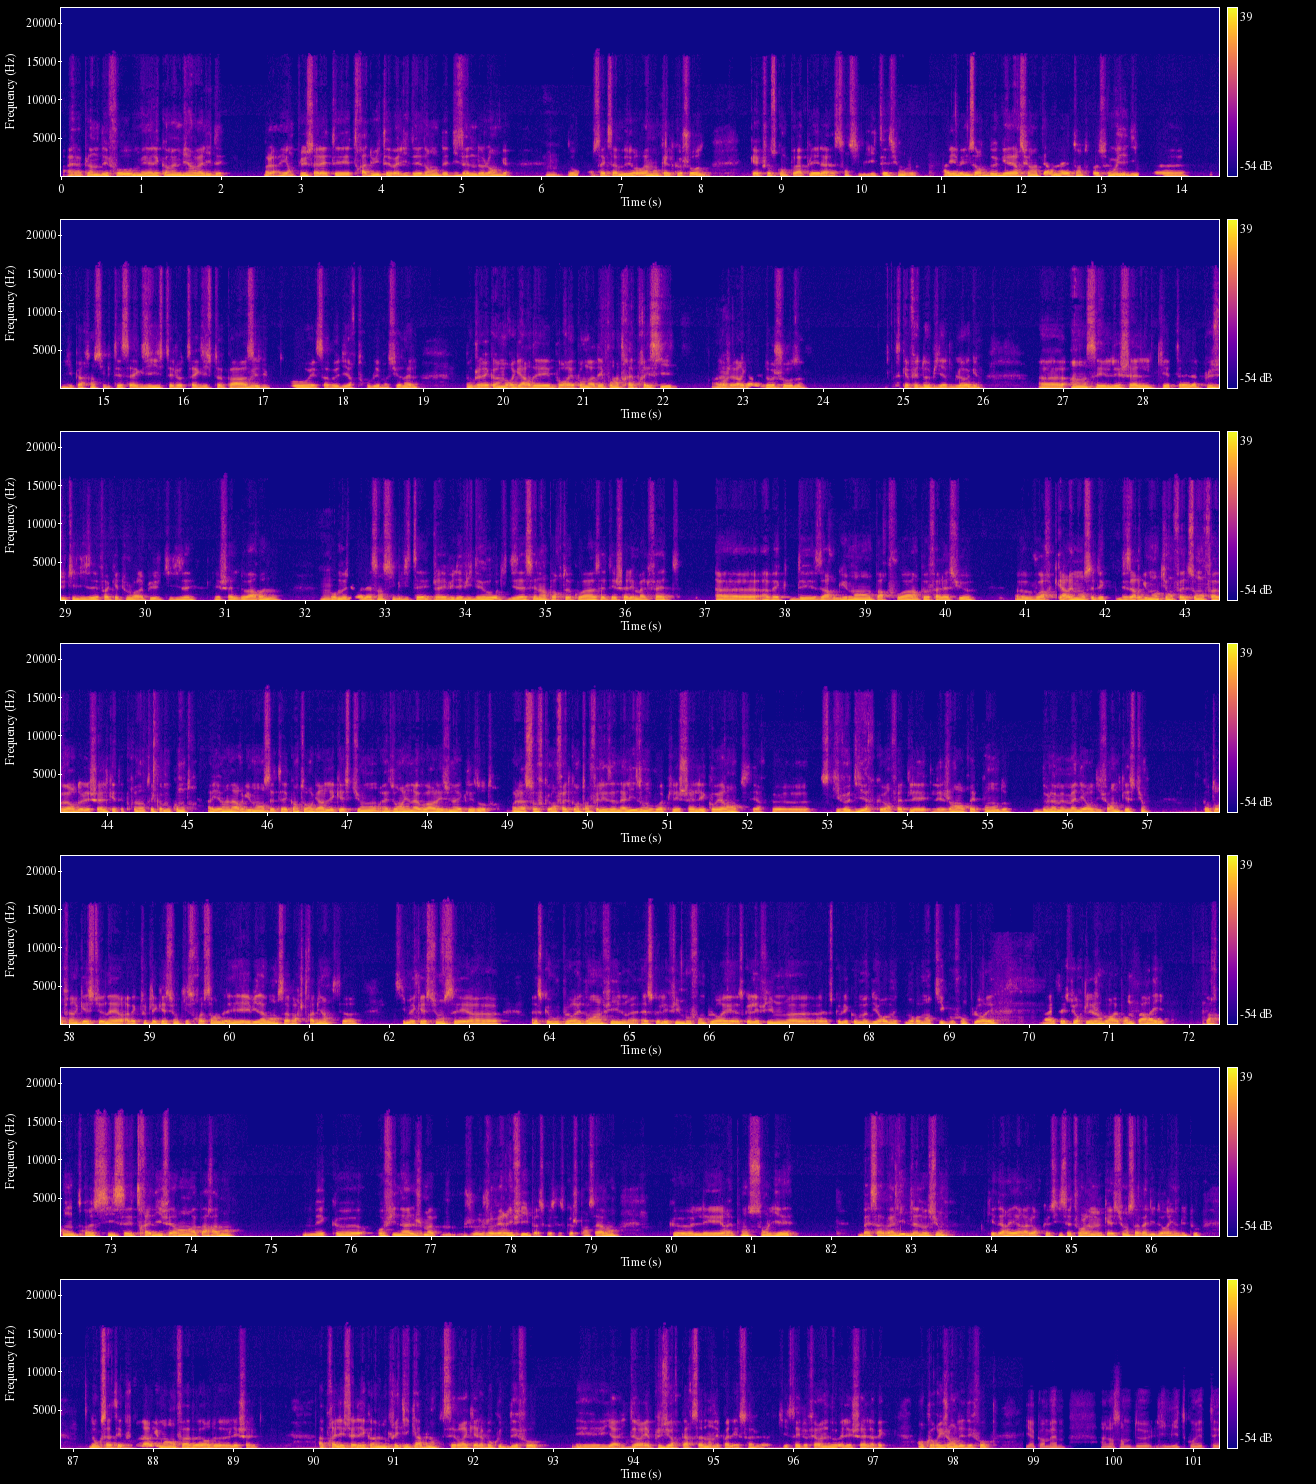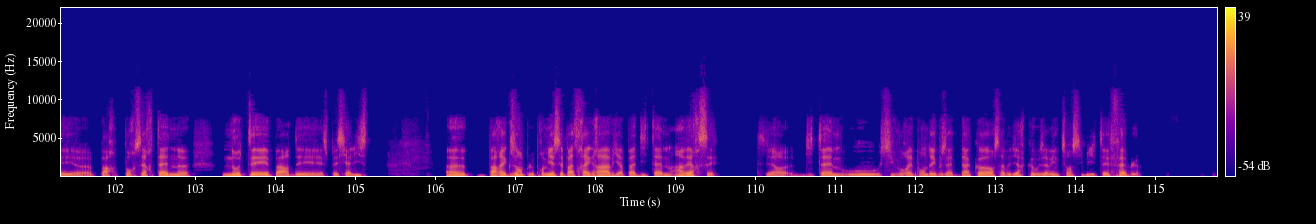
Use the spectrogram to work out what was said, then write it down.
elle a plein de défauts, mais elle est quand même bien validée. Voilà. Et en plus, elle a été traduite et validée dans des dizaines de langues. Mm. Donc on sait que ça mesure vraiment quelque chose, quelque chose qu'on peut appeler la sensibilité si on veut. Ah, il y avait une sorte de guerre sur Internet entre ceux qui disent euh, l'hypersensibilité ça existe et l'autre ça n'existe pas, c'est du faux et ça veut dire trouble émotionnel. Donc j'avais quand même regardé pour répondre à des points très précis. J'avais regardé deux choses, ce qui a fait deux billets de blog. Euh, un, c'est l'échelle qui était la plus utilisée, enfin qui est toujours la plus utilisée, l'échelle de Aaron. Pour mesurer la sensibilité. J'avais vu des vidéos qui disaient c'est n'importe quoi, cette échelle est mal faite, euh, avec des arguments parfois un peu fallacieux, euh, voire carrément c'est des, arguments qui en fait sont en faveur de l'échelle qui était présentée comme contre. Ah, il y avait un argument, c'était quand on regarde les questions, elles ont rien à voir les unes avec les autres. Voilà, sauf qu'en fait quand on fait les analyses, on voit que l'échelle est cohérente, c'est-à-dire que ce qui veut dire qu'en fait les, les gens répondent de la même manière aux différentes questions. Quand on fait un questionnaire avec toutes les questions qui se ressemblent, évidemment, ça marche très bien. Si mes questions c'est euh, est-ce que vous pleurez devant un film? Est-ce que les films vous font pleurer? Est-ce que les films, euh, est-ce que les comédies romantiques vous font pleurer? Bah, C'est sûr que les gens vont répondre pareil. Par contre, si c'est très différent apparemment, mais que au final, je, vérifie parce que c'est ce que je pensais avant, que les réponses sont liées, ben ça valide la notion qui est derrière. Alors que si c'est toujours la même question, ça valide rien du tout. Donc ça, c'est un argument en faveur de l'échelle. Après, l'échelle est quand même critiquable. Hein. C'est vrai qu'elle a beaucoup de défauts. Et il y, a, plusieurs personnes, on n'est pas les seuls, qui essayent de faire une nouvelle échelle en corrigeant les défauts. Il y a quand même un ensemble de limites qui ont été, euh, par, pour certaines, notées par des spécialistes. Euh, par exemple, le premier, c'est pas très grave, il n'y a pas d'item inversé. C'est-à-dire d'item où, si vous répondez que vous êtes d'accord, ça veut dire que vous avez une sensibilité faible.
